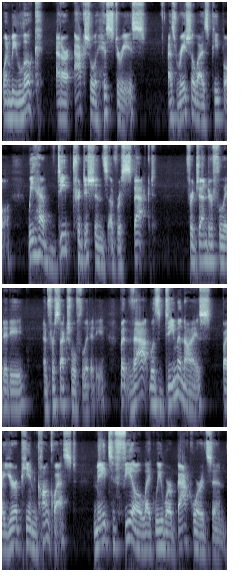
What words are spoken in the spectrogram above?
When we look at our actual histories as racialized people, we have deep traditions of respect for gender fluidity and for sexual fluidity. But that was demonized by European conquest, made to feel like we were backwards and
